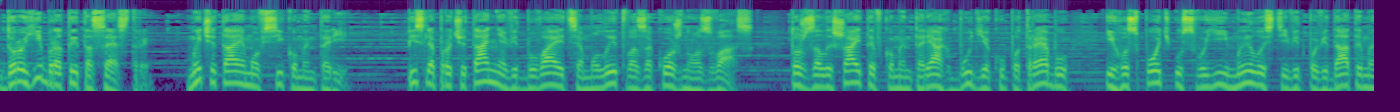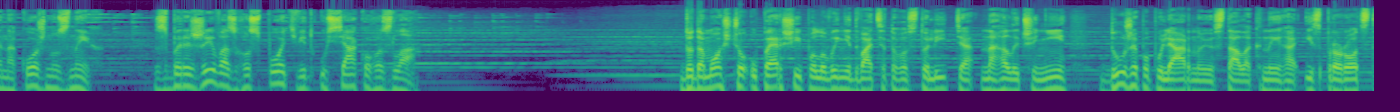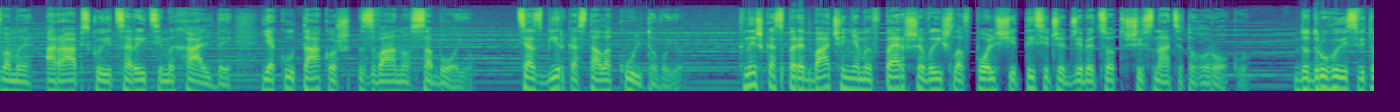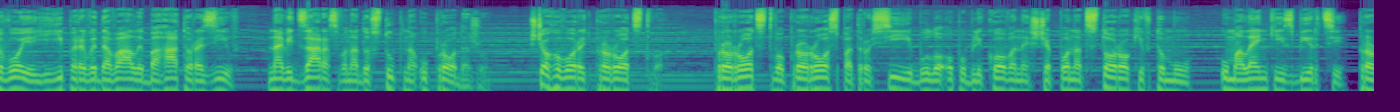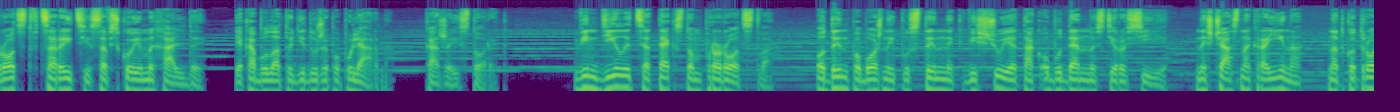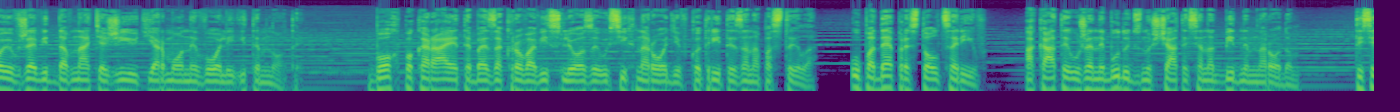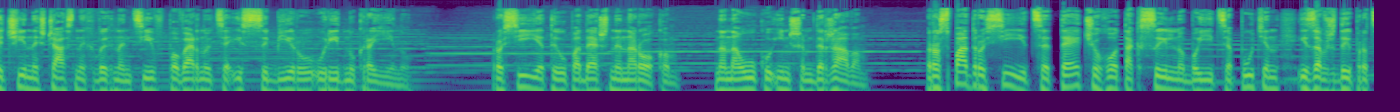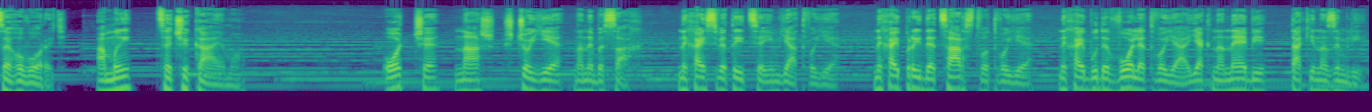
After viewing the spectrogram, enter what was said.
Дорогі брати та сестри, ми читаємо всі коментарі. Після прочитання відбувається молитва за кожного з вас. Тож залишайте в коментарях будь-яку потребу, і Господь у своїй милості відповідатиме на кожну з них. Збережи вас Господь від усякого зла. Додамо, що у першій половині ХХ століття на Галичині дуже популярною стала книга із пророцтвами арабської цариці Михальди, яку також звано Сабою. Ця збірка стала культовою. Книжка з передбаченнями вперше вийшла в Польщі 1916 року. До Другої світової її перевидавали багато разів, навіть зараз вона доступна у продажу. Що говорить пророцтво? Пророцтво про розпад Росії було опубліковане ще понад 100 років тому у маленькій збірці пророцтв цариці Савської Михальди, яка була тоді дуже популярна, каже історик. Він ділиться текстом пророцтва. Один побожний пустинник віщує так об буденності Росії, нещасна країна, над котрою вже віддавна тяжіють ярмо неволі і темноти. Бог покарає тебе за кроваві сльози усіх народів, котрі ти занапастила. Упаде престол царів, а кати уже не будуть знущатися над бідним народом. Тисячі нещасних вигнанців повернуться із Сибіру у рідну країну. Росія, ти упадеш ненароком, на науку іншим державам. Розпад Росії це те, чого так сильно боїться Путін і завжди про це говорить. А ми це чекаємо. Отче наш, що є на небесах, нехай святиться ім'я Твоє, нехай прийде царство Твоє, нехай буде воля Твоя, як на небі, так і на землі.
